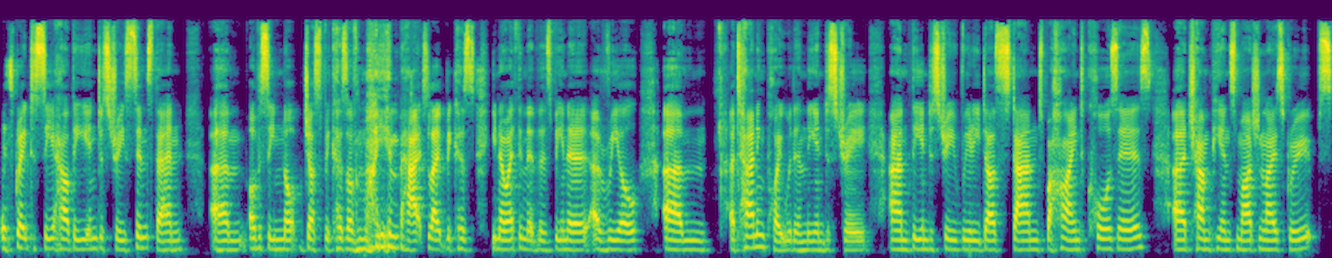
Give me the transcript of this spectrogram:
it's great to see how the industry since then um, obviously not just because of my impact like because you know i think that there's been a, a real um, a turning point within the industry and the industry really does stand behind causes uh, champions marginalized groups.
